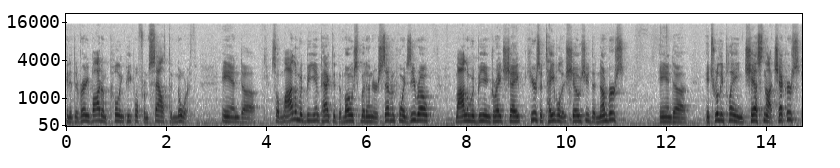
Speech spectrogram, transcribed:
and at the very bottom, pulling people from south to north. And uh, so Milam would be impacted the most, but under 7.0, Milam would be in great shape. Here's a table that shows you the numbers, and uh, it's really playing chess, not checkers,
